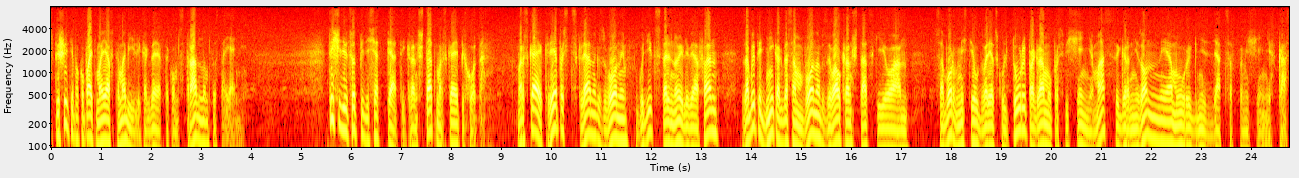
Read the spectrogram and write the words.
«Спешите покупать мои автомобили, когда я в таком странном состоянии». 1955. Кронштадт. Морская пехота. Морская крепость, склянок, звоны, гудит стальной левиафан — Забыты дни, когда сам Вона взывал кронштадтский Иоанн. Собор вместил дворец культуры, программу просвещения масс и гарнизонные амуры гнездятся в помещениях касс.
